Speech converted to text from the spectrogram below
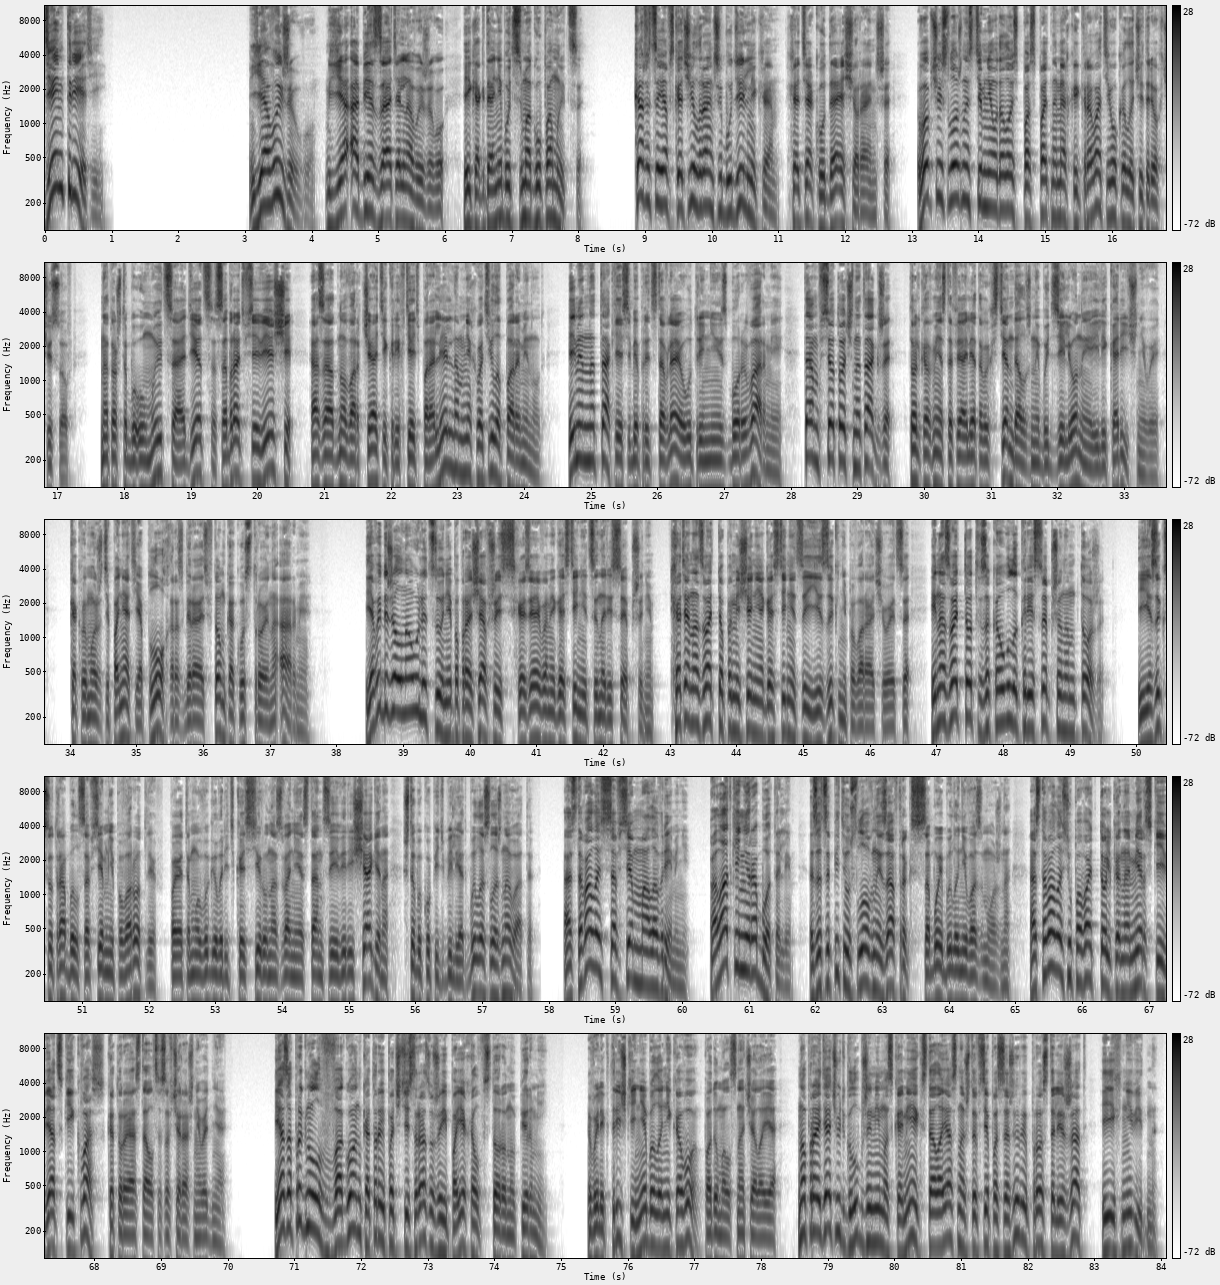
День третий. Я выживу. Я обязательно выживу. И когда-нибудь смогу помыться. Кажется, я вскочил раньше будильника, хотя куда еще раньше. В общей сложности мне удалось поспать на мягкой кровати около четырех часов. На то, чтобы умыться, одеться, собрать все вещи, а заодно ворчать и кряхтеть параллельно, мне хватило пары минут. Именно так я себе представляю утренние сборы в армии. Там все точно так же – только вместо фиолетовых стен должны быть зеленые или коричневые. Как вы можете понять, я плохо разбираюсь в том, как устроена армия. Я выбежал на улицу, не попрощавшись с хозяевами гостиницы на ресепшене. Хотя назвать то помещение гостиницы язык не поворачивается. И назвать тот закоулок ресепшеном тоже. Язык с утра был совсем неповоротлив, поэтому выговорить кассиру название станции Верещагина, чтобы купить билет, было сложновато. Оставалось совсем мало времени. Палатки не работали. Зацепить условный завтрак с собой было невозможно. Оставалось уповать только на мерзкий вятский квас, который остался со вчерашнего дня. Я запрыгнул в вагон, который почти сразу же и поехал в сторону Перми. В электричке не было никого, подумал сначала я, но пройдя чуть глубже мимо скамеек, стало ясно, что все пассажиры просто лежат, и их не видно.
